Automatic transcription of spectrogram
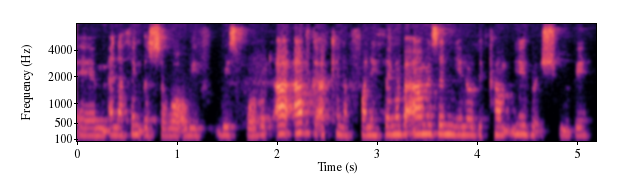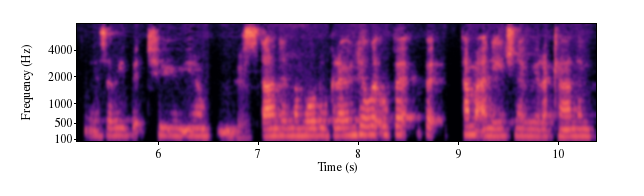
Um, and I think there's a lot of ways forward. I, have got a kind of funny thing about Amazon, you know, the company, which maybe is a wee bit too, you know, yeah. standing on moral ground a little bit. But I'm at an age now where I can and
